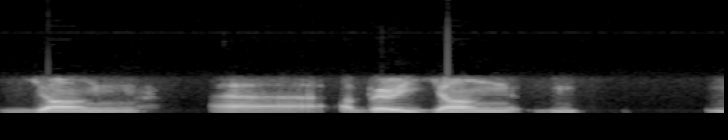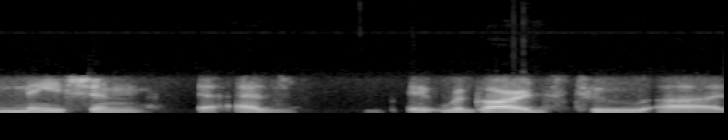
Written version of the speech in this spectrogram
young, uh, a very young nation as it regards to uh,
